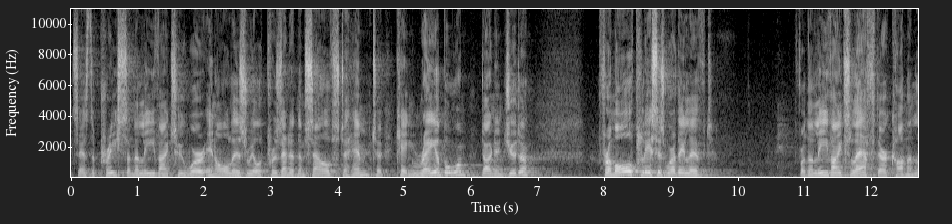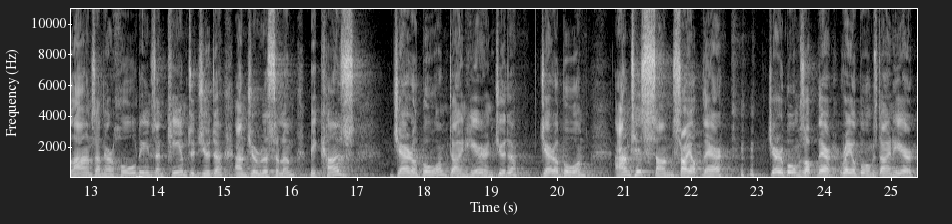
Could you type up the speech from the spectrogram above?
It says the priests and the Levites who were in all Israel presented themselves to him to King Rehoboam down in Judah from all places where they lived. For the Levites left their common lands and their holdings and came to Judah and Jerusalem because Jeroboam, down here in Judah, Jeroboam and his son, sorry, up there, Jeroboam's up there, Rehoboam's down here.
